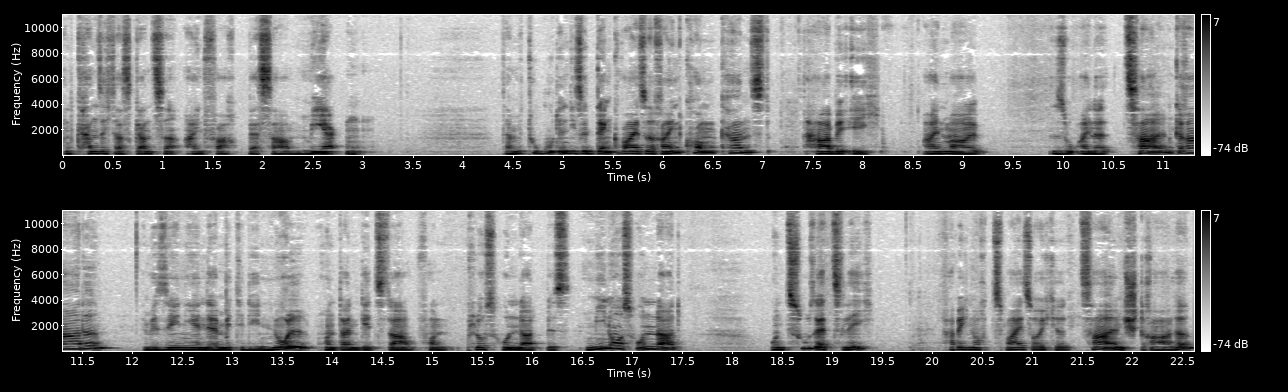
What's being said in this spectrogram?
man kann sich das Ganze einfach besser merken. Damit du gut in diese Denkweise reinkommen kannst, habe ich einmal so eine Zahlengrade. Wir sehen hier in der Mitte die 0 und dann geht es da von plus 100 bis minus 100. Und zusätzlich habe ich noch zwei solche Zahlenstrahle.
